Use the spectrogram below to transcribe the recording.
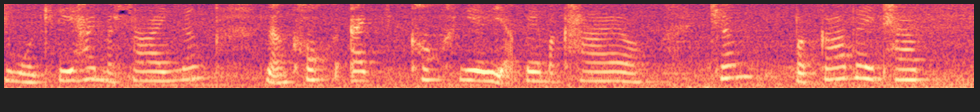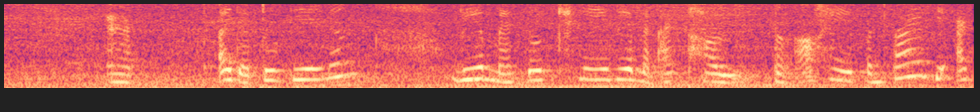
ជាមួយគ្នាហើយមួយខ្សែហ្នឹងឡើងខុសអាចខុសគ្នារយៈពេលមួយខែអញ្ចឹងប្រកាសទេថាអាចអីដែលទូទាយហ្នឹងវាមិនមែនដូចគ្នាវាមិនអាចត្រូវទាំងអស់ហេប៉ុន្តែវាអាច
